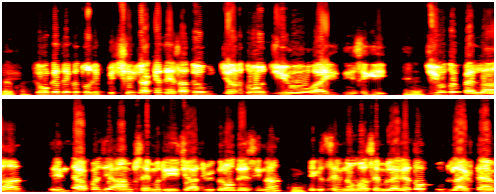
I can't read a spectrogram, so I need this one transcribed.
ਕਿਉਂਕਿ ਦੇਖੋ ਤੁਸੀਂ ਪਿੱਛੇ ਜਾ ਕੇ ਦੇਖ ਸਕਦੇ ਹੋ ਜਦੋਂ ਜੀਓ ਆਈ ਦੀ ਸੀਗੀ ਜੀ। ਜੀਓ ਤੋਂ ਪਹਿਲਾਂ ਇਹ ਆਪਾਂ ਜੇ ਆਮ ਸਿਮ ਰੀਚਾਰਜ ਵੀ ਕਰਾਉਂਦੇ ਸੀ ਨਾ ਜੀ। ਇੱਕ ਸਿਮ ਨਵਾਂ ਸਿਮ ਲੈ ਲਿਆ ਤਾਂ ਲਾਈਫ ਟਾਈਮ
